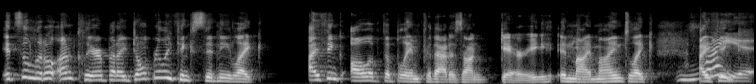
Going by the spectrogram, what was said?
It's a little unclear, but I don't really think Sydney like I think all of the blame for that is on Gary in my mind. Like I think- Right.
